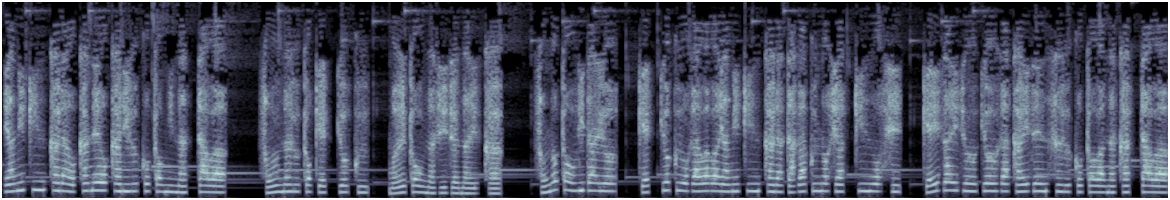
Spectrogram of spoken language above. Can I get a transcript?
闇金からお金を借りることになったわ。そうなると結局、前と同じじゃないか。その通りだよ。結局小川は闇金から多額の借金をし、経済状況が改善することはなかったわ。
